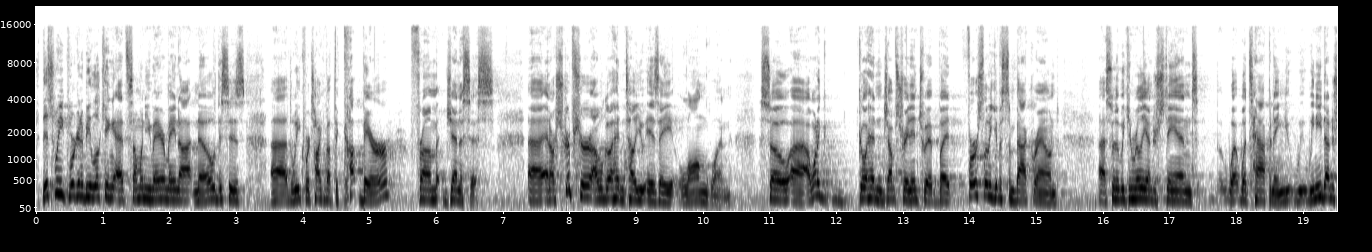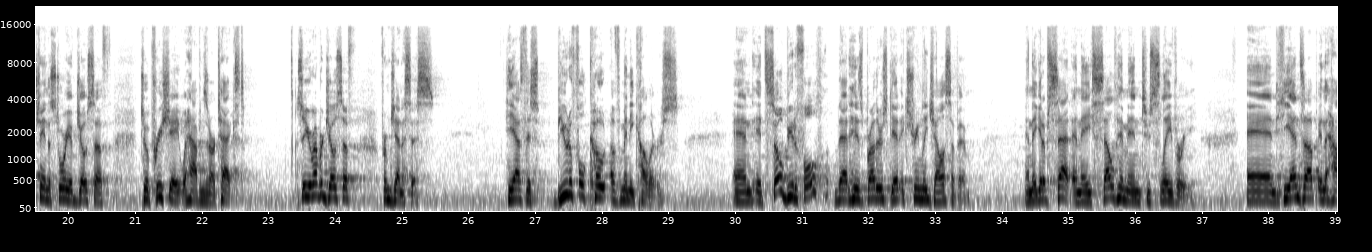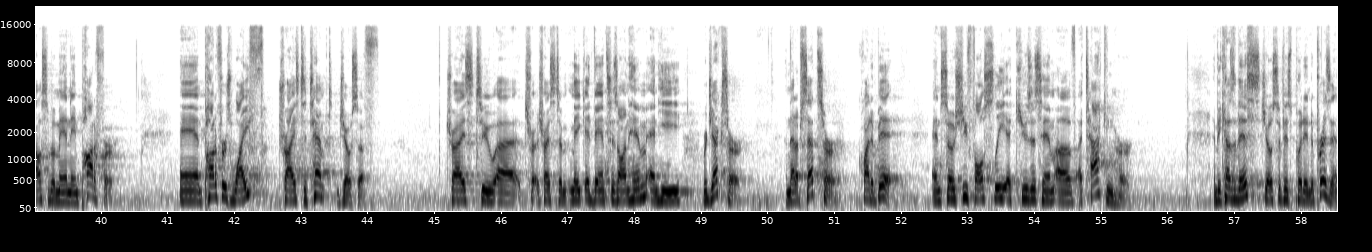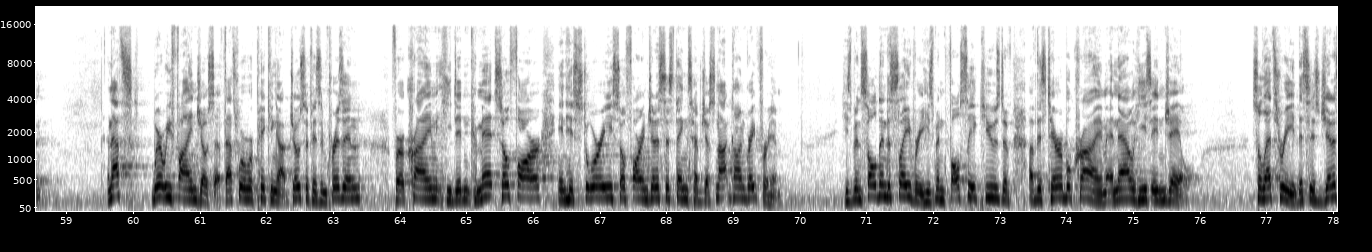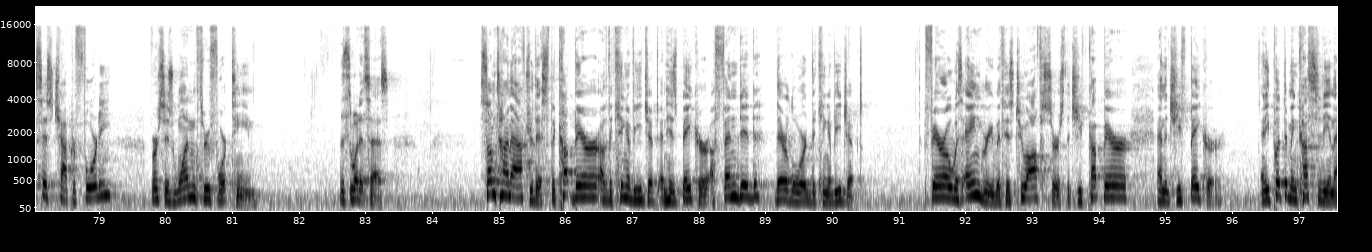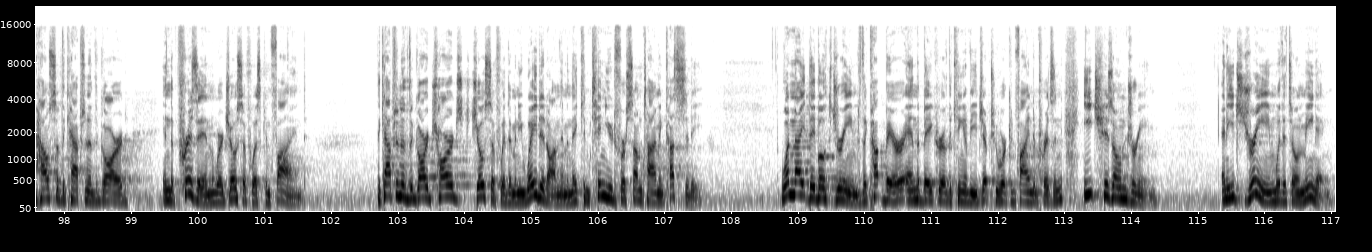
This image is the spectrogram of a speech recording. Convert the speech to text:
This week, we're going to be looking at someone you may or may not know. This is uh, the week we're talking about the cupbearer from Genesis. Uh, and our scripture, I will go ahead and tell you, is a long one. So uh, I want to go ahead and jump straight into it. But first, let me give us some background uh, so that we can really understand what, what's happening. We, we need to understand the story of Joseph to appreciate what happens in our text. So you remember Joseph from Genesis. He has this beautiful coat of many colors. And it's so beautiful that his brothers get extremely jealous of him. And they get upset and they sell him into slavery. And he ends up in the house of a man named Potiphar. And Potiphar's wife tries to tempt Joseph, tries to, uh, tr- tries to make advances on him, and he rejects her. And that upsets her quite a bit. And so she falsely accuses him of attacking her. And because of this, Joseph is put into prison. And that's where we find Joseph. That's where we're picking up. Joseph is in prison for a crime he didn't commit. So far in his story, so far in Genesis, things have just not gone great for him. He's been sold into slavery. He's been falsely accused of, of this terrible crime, and now he's in jail. So let's read. This is Genesis chapter 40, verses 1 through 14. This is what it says. Sometime after this, the cupbearer of the king of Egypt and his baker offended their lord, the king of Egypt. Pharaoh was angry with his two officers, the chief cupbearer and the chief baker, and he put them in custody in the house of the captain of the guard in the prison where Joseph was confined. The captain of the guard charged Joseph with them, and he waited on them, and they continued for some time in custody. One night they both dreamed, the cupbearer and the baker of the king of Egypt, who were confined in prison, each his own dream, and each dream with its own meaning.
